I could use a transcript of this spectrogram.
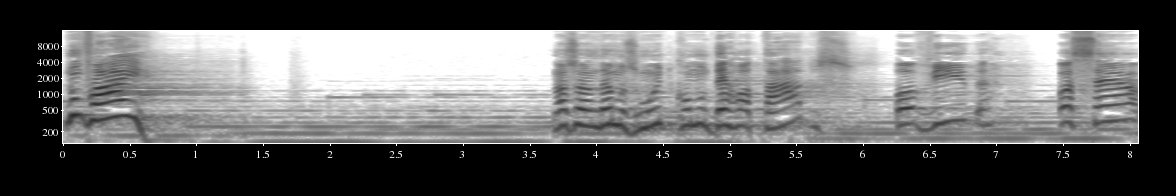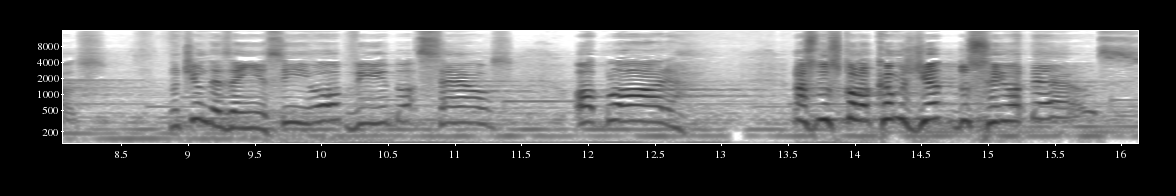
Não vai. Nós andamos muito como derrotados. Ô oh, vida, ô oh, céus. Não tinha um desenho assim? Ô oh, vida, ô céus, ô glória. Nós nos colocamos diante do Senhor Deus.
